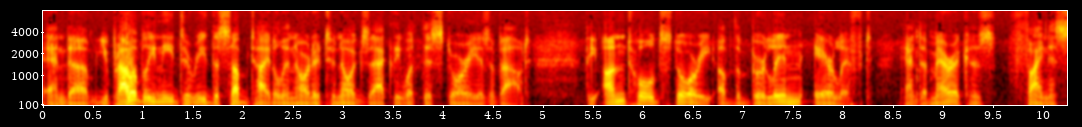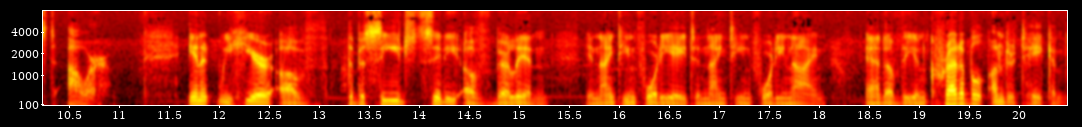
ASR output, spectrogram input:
And uh, you probably need to read the subtitle in order to know exactly what this story is about. The untold story of the Berlin airlift and America's finest hour. In it, we hear of the besieged city of Berlin in 1948 and 1949, and of the incredible undertaken,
